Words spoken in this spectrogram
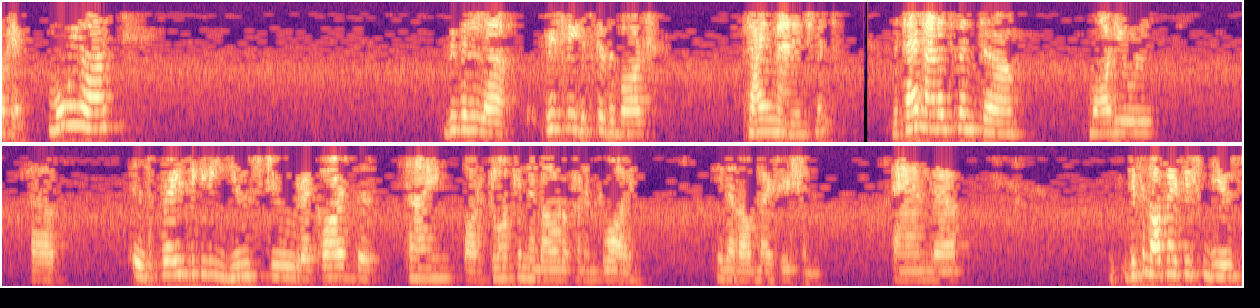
Okay, moving on, we will uh, briefly discuss about time management. The time management uh, module uh, is basically used to record the time or clock in and out of an employee in an organization. And uh, different organizations use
